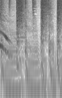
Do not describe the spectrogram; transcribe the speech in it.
Woo-hoo!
